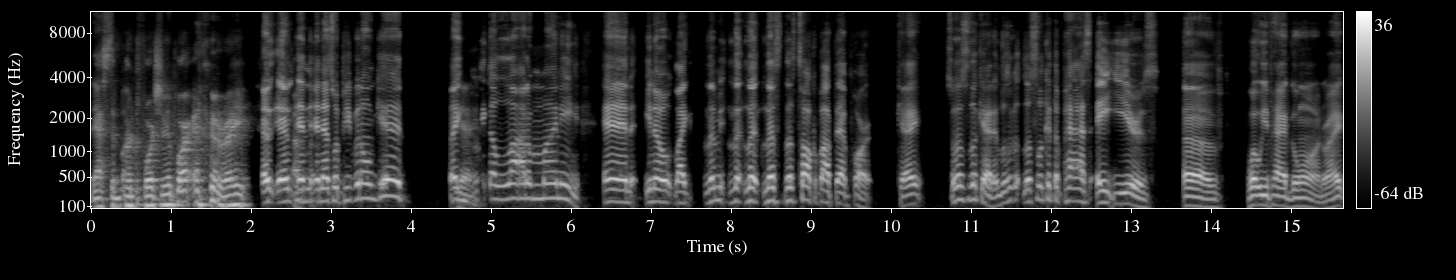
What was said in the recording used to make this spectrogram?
that's the unfortunate part, right? And, and, uh, and, and that's what people don't get like yeah. make a lot of money and you know like let me let, let, let's let's talk about that part okay so let's look at it let's look, let's look at the past eight years of what we've had go on right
